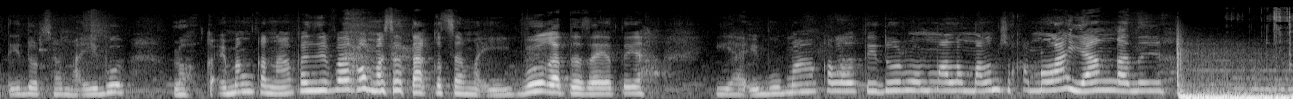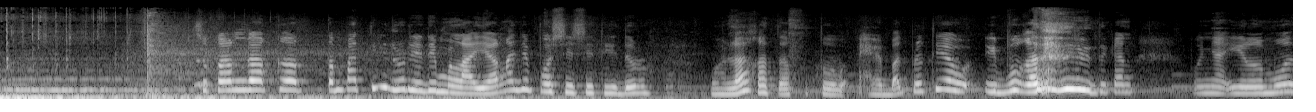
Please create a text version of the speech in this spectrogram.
tidur sama ibu. Loh emang kenapa sih pak kok masa takut sama ibu kata saya tuh ya. Iya ibu mah kalau tidur malam-malam suka melayang katanya suka nggak ke tempat tidur jadi melayang aja posisi tidur. Walah kata tuh hebat berarti ya ibu kata gitu kan. Punya ilmu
